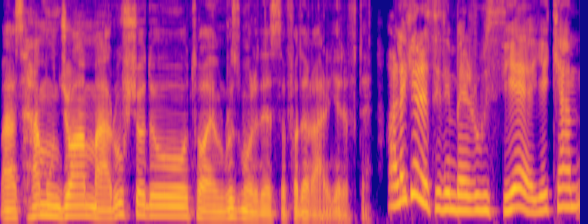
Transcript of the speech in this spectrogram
و از همونجا هم معروف شد و تا امروز مورد استفاده قرار گرفته. حالا که رسیدیم به روسیه یکم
